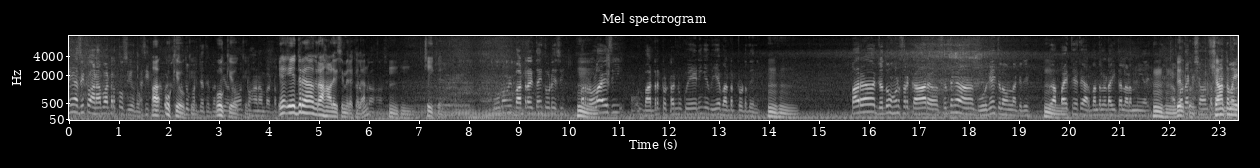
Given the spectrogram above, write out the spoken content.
ਨਹੀਂ ਅਸੀਂ ਟੋਹਾਣਾ ਬਾਰਡਰ ਤੋਂ ਸੀ ਉਦੋਂ। ਅਸੀਂ ਆ okay okay. Okay okay. Tohana border ਇਹ ਇਧਰ ਗਰਾਹਾਂ ਵਾਲੇ ਸੀ ਮੇਰੇ ਖਿਆਲ ਹੈ ਨਾ ਹੂੰ ਹੂੰ। ਠੀਕ ਹੈ। ਉਦੋਂ ਵੀ ਬਾਰਡਰ ਇਦਾਂ ਹੀ ਤੋੜੇ ਸੀ। ਪਰ ਰੌਲਾ ਇਹ ਸੀ ਬਾਰਡਰ ਟੁੱਟਣ ਨੂੰ ਕੋਈ ਇਹ ਨਹੀਂ ਕਿ ਵੀ ਇਹ ਬਾਰਡਰ ਟੁੱਟਦੇ ਨਹੀਂ ਹੂੰ ਹੂੰ। ਪਰ ਜਦੋਂ ਹੁਣ ਸਰਕਾਰ ਸਿੱਧੀਆਂ ਗੋਲੀਆਂ ਚਲਾਉਣ ਲੱਗ ਜੇ। ਆਪਾਂ ਇੱਥੇ ਹਥਿਆਰਬੰਦ ਲੜਾਈ ਤਾਂ ਲੜਨ ਨਹੀਂ ਆਏ। ਆਪਾਂ ਤਾਂ ਬਿਲਕੁਲ। ਇੱਕ ਸ਼ਾਂਤਮਈ।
